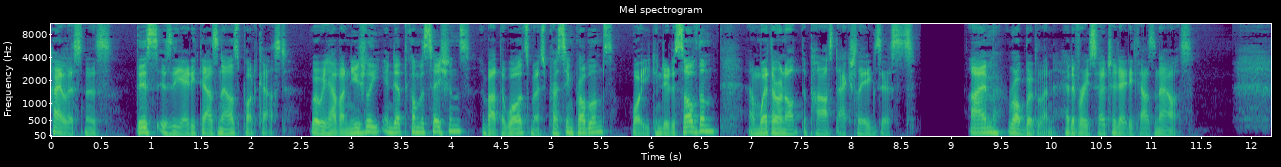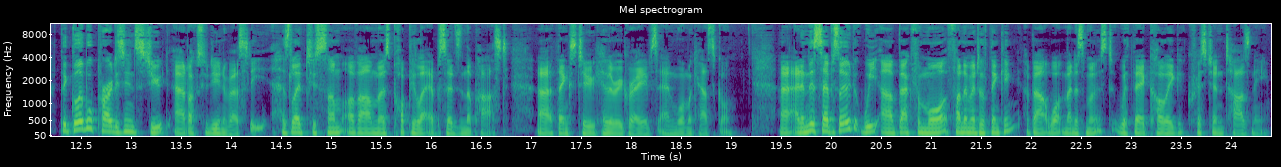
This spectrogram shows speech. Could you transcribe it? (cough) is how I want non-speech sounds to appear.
Hi, listeners. This is the 80,000 Hours podcast, where we have unusually in depth conversations about the world's most pressing problems, what you can do to solve them, and whether or not the past actually exists. I'm Rob Wiblin, head of research at 80,000 Hours. The Global Priorities Institute at Oxford University has led to some of our most popular episodes in the past, uh, thanks to Hilary Greaves and Will MacAskill. Uh, and in this episode, we are back for more fundamental thinking about what matters most with their colleague Christian Tarsney.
